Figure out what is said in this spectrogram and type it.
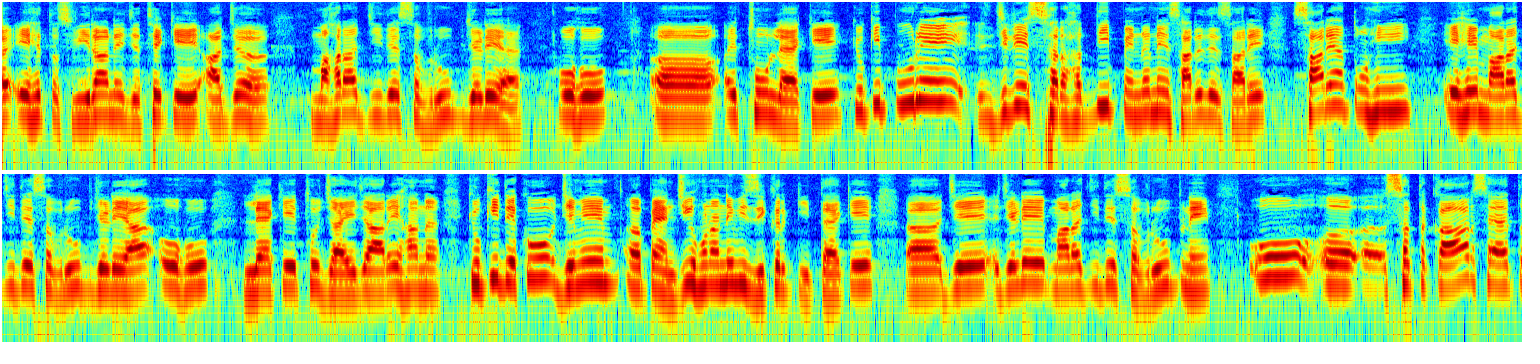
ਇਹ ਤਸਵੀਰਾਂ ਨੇ, ਜਿੱਥੇ ਕਿ ਅੱਜ ਮਹਾਰਾਜ ਜੀ ਦੇ ਸਵਰੂਪ ਜਿਹੜੇ ਹੈ, ਉਹ ਇੱਥੋਂ ਲੈ ਕੇ ਕਿਉਂਕਿ ਪੂਰੇ ਜਿਹੜੇ ਸਰਹੱਦੀ ਪਿੰਡ ਨੇ ਸਾਰੇ ਦੇ ਸਾਰੇ ਸਾਰਿਆਂ ਤੋਂ ਹੀ ਇਹ ਮਹਾਰਾਜ ਜੀ ਦੇ ਸਵਰੂਪ ਜਿਹੜੇ ਆ ਉਹ ਲੈ ਕੇ ਇੱਥੋਂ ਜਾਏ ਜਾ ਰਹੇ ਹਨ। ਕਿਉਂਕਿ ਦੇਖੋ ਜਿਵੇਂ ਭੈਣ ਜੀ ਹੋਣਾ ਨੇ ਵੀ ਜ਼ਿਕਰ ਕੀਤਾ ਹੈ ਕਿ ਜੇ ਜਿਹੜੇ ਮਹਾਰਾਜ ਜੀ ਦੇ ਸਵਰੂਪ ਨੇ ਉਹ ਅ, ਸਤਕਾਰ ਸਹਿਤ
